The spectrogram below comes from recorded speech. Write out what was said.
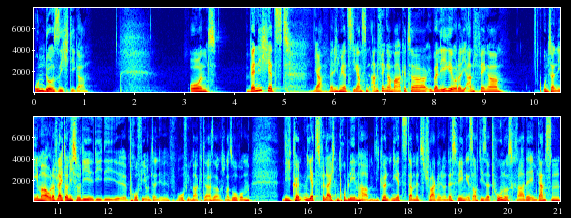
undurchsichtiger. Und wenn ich jetzt, ja, wenn ich mir jetzt die ganzen Anfänger-Marketer überlege oder die Anfänger Unternehmer oder vielleicht auch nicht so die, die, die Profi-Marketer, sagen wir es mal so rum, die könnten jetzt vielleicht ein Problem haben. Die könnten jetzt damit strugglen. Und deswegen ist auch dieser Tonus gerade im ganzen,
